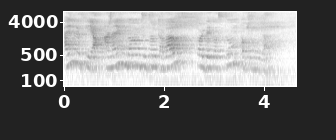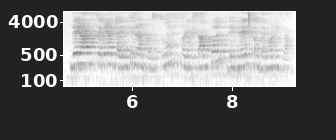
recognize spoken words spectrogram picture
I'm Lucia and I'm going to talk about for the costume of England. There are several traditional costumes, for example, the dress of the Morris.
